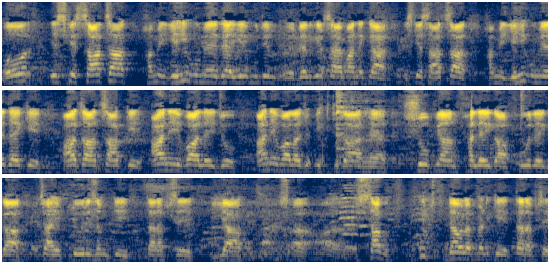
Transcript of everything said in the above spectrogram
اور اس کے ساتھ ساتھ ہمیں یہی امید ہے، یہ مجھے ڈیلیگیٹ صاحبہ نے کہا، اس کے ساتھ ساتھ ہمیں یہی امید ہے کہ آزاد صاحب کے آنے والے جو، آنے والا جو اقتدار ہے، شوپیان پھلے گا، پھولے گا، چاہے ٹوریزم کی طرف سے یا سب کچھ ڈیولپمنٹ کی طرف سے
